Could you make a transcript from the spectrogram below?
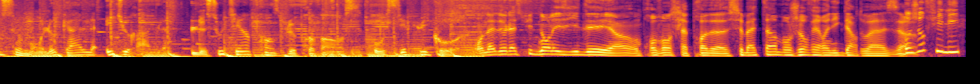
Consommons local et durable. Le soutien France Bleu Provence au circuit court. On a de la suite dans les idées hein, en Provence, la preuve euh, ce matin. Bonjour Véronique Dardoise. Bonjour Philippe.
